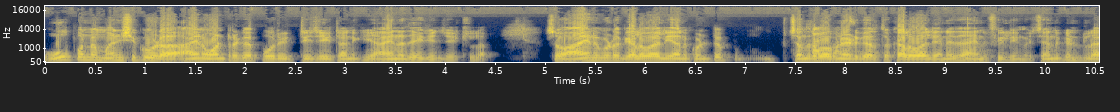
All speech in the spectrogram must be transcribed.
ఊపున్న మనిషి కూడా ఆయన ఒంటరిగా పోరెట్టి చేయటానికి ఆయన ధైర్యం చేయట్లా. సో ఆయన కూడా గెలవాలి అనుకుంటే చంద్రబాబు. నాయుడు గారితో కలవాలి అనేది ఆయన ఫీలింగ్ వచ్చింది ఎందుకంటే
